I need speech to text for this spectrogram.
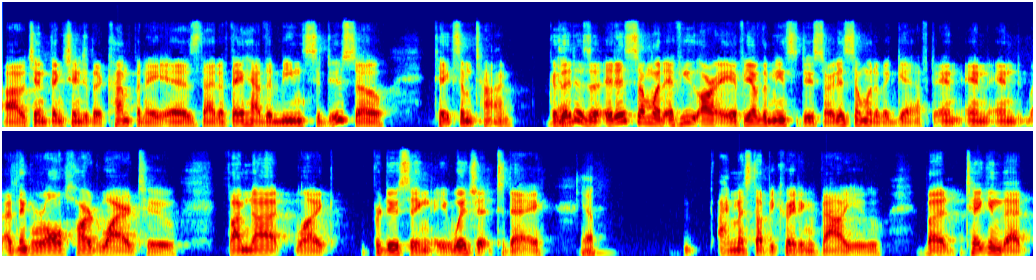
uh, things change at their company, is that if they have the means to do so, take some time because yeah. it is a, it is somewhat if you are if you have the means to do so, it is somewhat of a gift. And and and I think we're all hardwired to. If I'm not like producing a widget today, yep I must not be creating value. But taking that,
